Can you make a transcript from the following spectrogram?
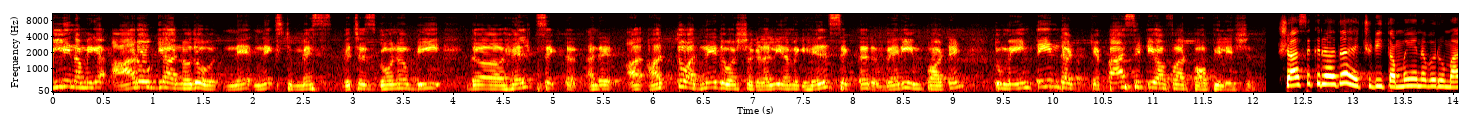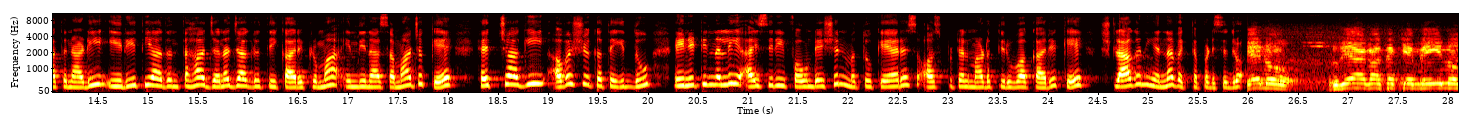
ಇಲ್ಲಿ ನಮಗೆ ಆರೋಗ್ಯ ಅನ್ನೋದು next mess which is gonna be the health sector ಅಂದ್ರೆ ಹತ್ತು, ಹದಿನೈದು ವರ್ಷಗಳಲ್ಲಿ ನಮಗೆ health sector very important to maintain that capacity of our population ಶಾಸಕರಾದ ಎಚ್ ಡಿ ತಮ್ಮಯ್ಯನವರು ಮಾತನಾಡಿ, ಈ ರೀತಿಯಾದಂತಹ ಜನಜಾಗೃತಿ ಕಾರ್ಯಕ್ರಮ ಇಂದಿನ ಸಮಾಜಕ್ಕೆ ಹೆಚ್ಚಾಗಿ ಅವಶ್ಯಕತೆ ಇದ್ದು, ಈ ನಿಟ್ಟಿನಲ್ಲಿ ಐಸಿರಿ ಫೌಂಡೇಶನ್ ಮತ್ತು ಕೆಆರ್ಎಸ್ ಹಾಸ್ಪಿಟಲ್ ಮಾಡುತ್ತಿರುವ ಕಾರ್ಯಕ್ಕೆ ಶ್ಲಾಘನೆಯನ್ನ ವ್ಯಕ್ತಪಡಿಸಿದ್ರು. ಏನು ಹೃದಯಾಘಾತಕ್ಕೆ ಮೇಯ್ನು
